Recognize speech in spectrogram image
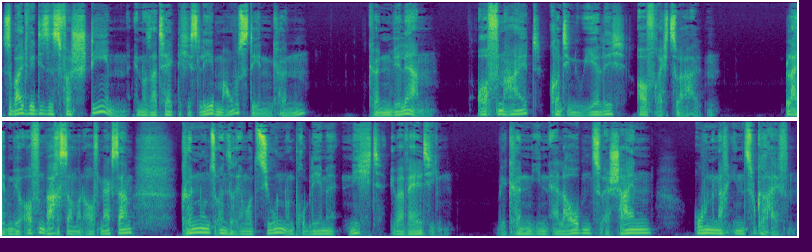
Sobald wir dieses Verstehen in unser tägliches Leben ausdehnen können, können wir lernen. Offenheit kontinuierlich aufrechtzuerhalten. Bleiben wir offen, wachsam und aufmerksam, können uns unsere Emotionen und Probleme nicht überwältigen. Wir können ihnen erlauben zu erscheinen, ohne nach ihnen zu greifen.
